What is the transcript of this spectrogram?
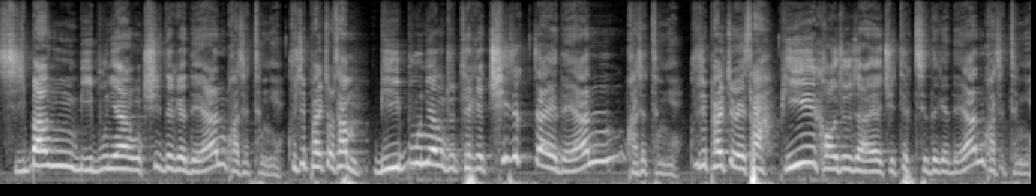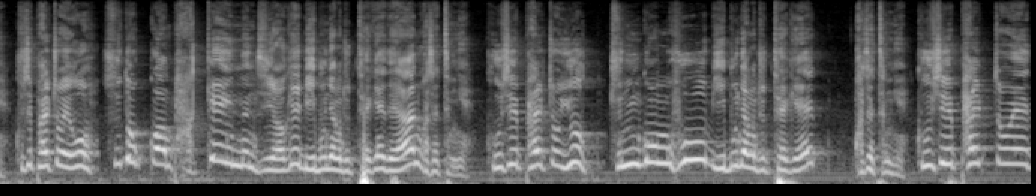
지방 미분양 취득에 대한 과세특례. 98조 3 미분양 주택의 취득자에 대한 과세특례. 98조의 4 비거주자의 주택 취득에 대한 과세특례. 98조의 5 수도권 밖에 있는 지역의 미분양 주택에 대한 과세특례. 98조 6 준공 후 미분양 주택의 과세특례. 98조의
